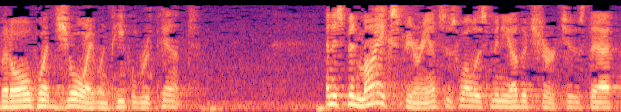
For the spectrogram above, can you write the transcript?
But oh, what joy when people repent. And it's been my experience, as well as many other churches, that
